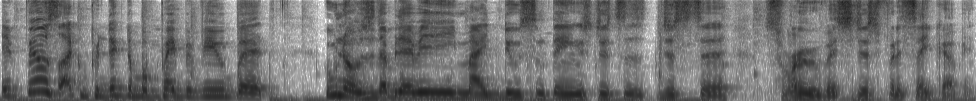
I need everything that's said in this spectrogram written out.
it feels like a predictable pay per view, but who knows? WWE might do some things just to just to swerve us just for the sake of it.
